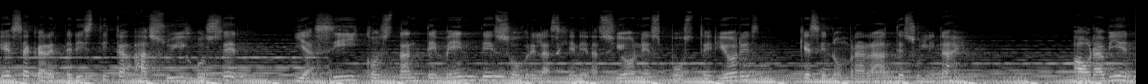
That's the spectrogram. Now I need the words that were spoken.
esa característica a su hijo Seth y así constantemente sobre las generaciones posteriores que se nombrarán de su linaje. Ahora bien,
